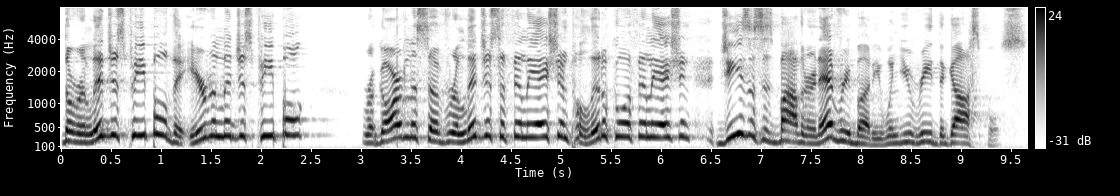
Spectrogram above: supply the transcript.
The religious people, the irreligious people, regardless of religious affiliation, political affiliation, Jesus is bothering everybody when you read the Gospels.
